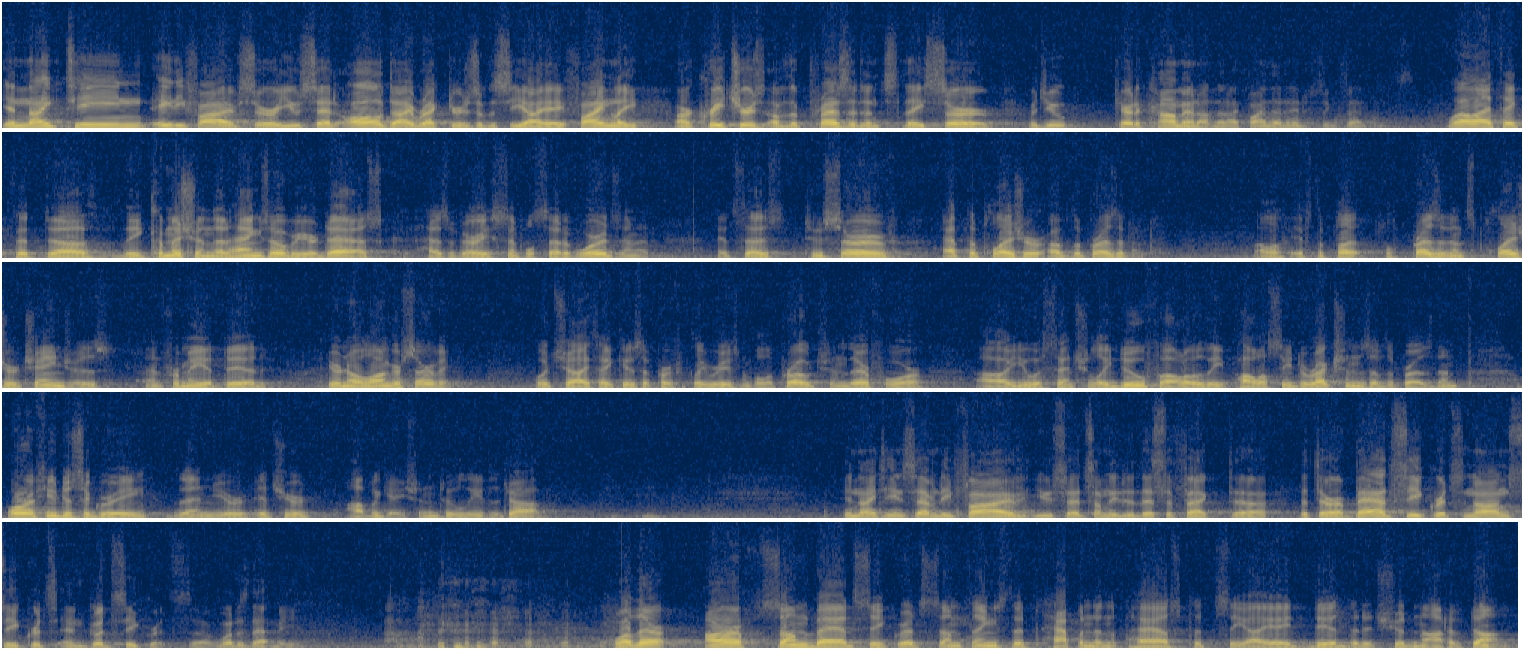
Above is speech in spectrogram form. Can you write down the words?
in 1985, sir, you said all directors of the CIA finally are creatures of the presidents they serve. Would you care to comment on that? I find that an interesting sentence. Well, I think that uh, the commission that hangs over your desk has a very simple set of words in it. It says to serve at the pleasure of the president. Well, if the president's pleasure changes, and for me it did, you're no longer serving. which I think is a perfectly reasonable approach, and therefore uh, you essentially do follow the policy directions of the president, or if you disagree, then it's your obligation to leave the job. In 1975, you said something to this effect uh, that there are bad secrets, non secrets, and good secrets. Uh, what does that mean? well, there are some bad secrets, some things that happened in the past that CIA did that it should not have done.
